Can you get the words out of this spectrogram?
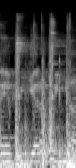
tempo e era.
